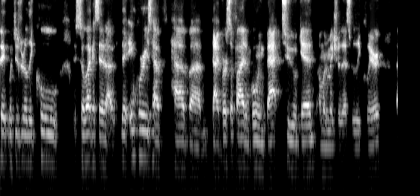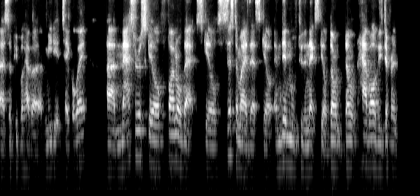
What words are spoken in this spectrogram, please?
music, which is really cool. So, like I said, uh, the inquiries have have um, diversified and going back to again. I'm going to make sure that's really clear uh, so people have an immediate takeaway uh, master a skill, funnel that skill, systemize that skill, and then move to the next skill. Don't don't have all these different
